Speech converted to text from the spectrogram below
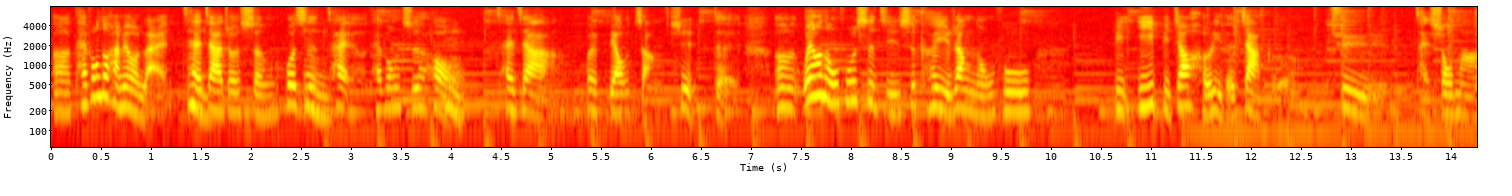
呃，台风都还没有来，菜价就升，或是菜台风之后，菜价会飙涨。是对，嗯，文阳农夫市集是可以让农夫比以比较合理的价格去采收吗？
